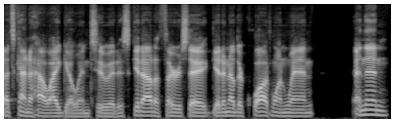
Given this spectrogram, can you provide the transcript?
that's kind of how I go into it: is get out of Thursday, get another quad one win, and then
